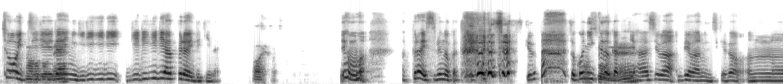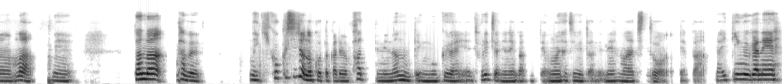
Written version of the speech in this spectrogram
超一流大にギリギリ、ギリギリアプライできない。はいはい。でもまあ、アプライするのかって話ですけど、そこに行くのかっていう話は、ではあるんですけど、あのまあね、だんだん多分、ね、帰国子女の子とかでもパッてね、7.5くらい、ね、取れちゃうんじゃないかって思い始めたんでね、まあちょっと、やっぱ、ライティングがね、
